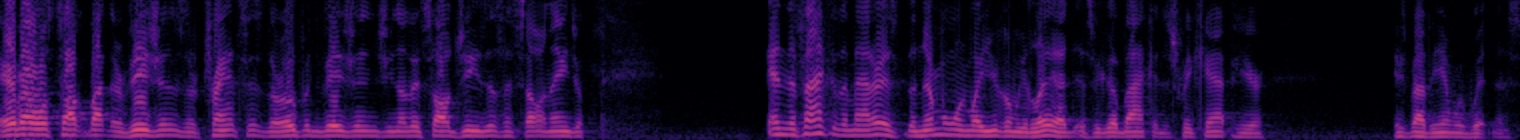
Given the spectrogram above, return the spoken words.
Everybody wants to talk about their visions, their trances, their open visions. You know, they saw Jesus, they saw an angel. And the fact of the matter is, the number one way you're going to be led, as we go back and just recap here, is by the inward witness.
